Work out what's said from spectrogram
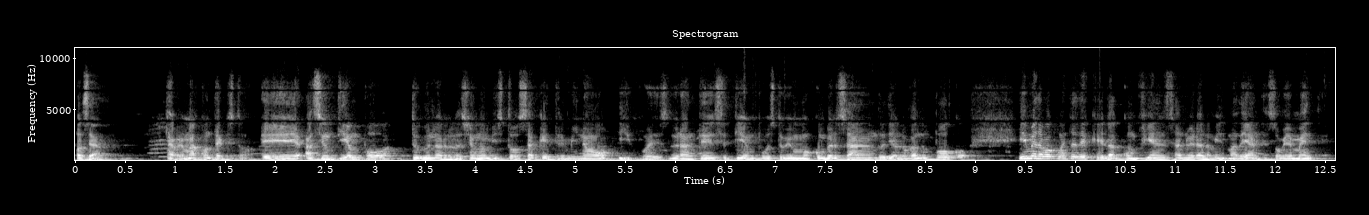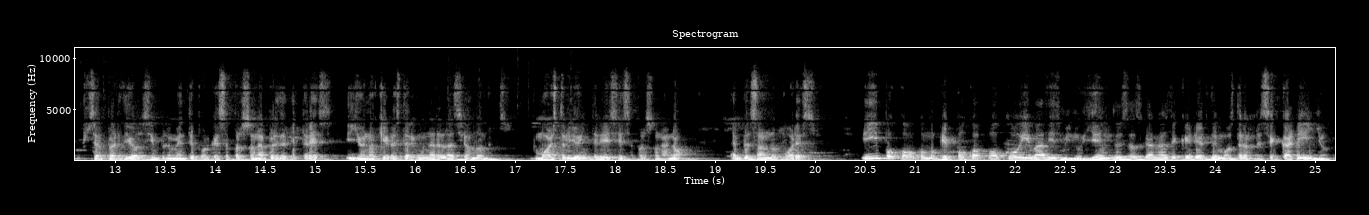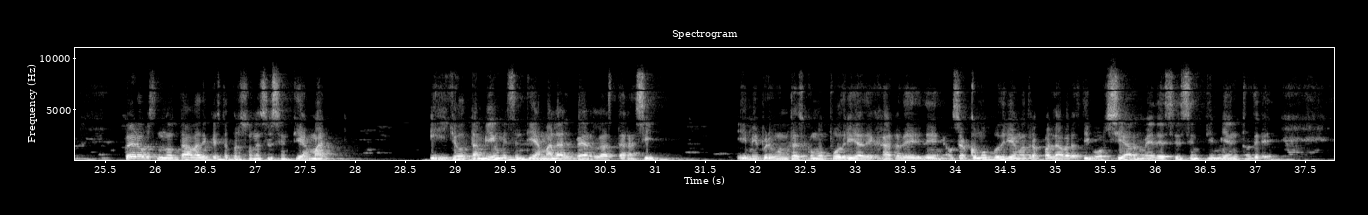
O sea, a ver, más contexto. Eh, hace un tiempo tuve una relación amistosa que terminó y pues durante ese tiempo estuvimos conversando, dialogando un poco y me daba cuenta de que la confianza no era la misma de antes, obviamente. Se perdió simplemente porque esa persona perdió el interés y yo no quiero estar en una relación donde pues, muestro yo interés y esa persona no. Empezando por eso. Y poco, como que poco a poco iba disminuyendo esas ganas de querer demostrarle ese cariño, pero pues, notaba de que esta persona se sentía mal. Y yo también me sentía mal al verla estar así. Y mi pregunta es cómo podría dejar de, de- o sea, cómo podría en otras palabras divorciarme de ese sentimiento de,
